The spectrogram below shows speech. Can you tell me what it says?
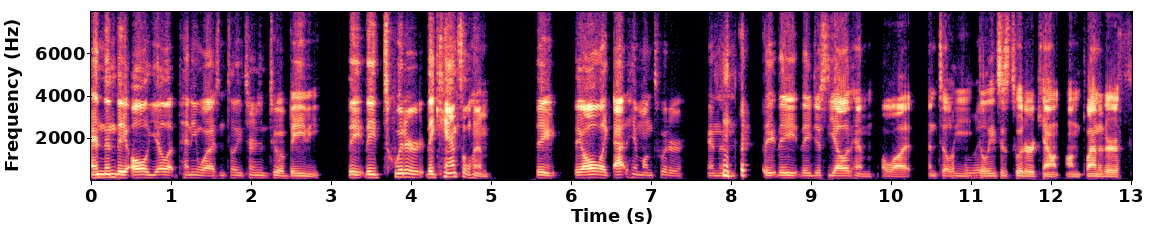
And then they all yell at Pennywise until he turns into a baby. They they Twitter they cancel him. They they all like at him on Twitter, and then they, they they just yell at him a lot until he deletes his Twitter account on planet Earth.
